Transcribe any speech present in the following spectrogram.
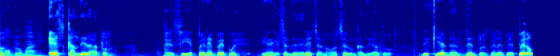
mismo plumaje. es candidato. eh, si es PNP, pues tiene que ser de derecha, no va a ser un candidato de izquierda dentro del PNP. Pero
